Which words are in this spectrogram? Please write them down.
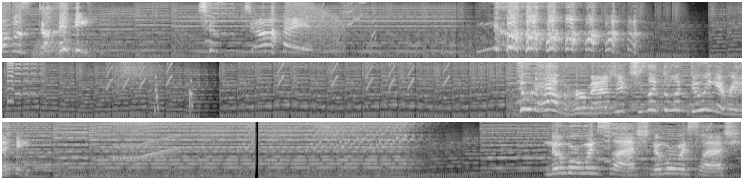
Almost dying! Just die! No! Don't have her magic! She's like the one doing everything! No more wind slash, no more wind slash.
